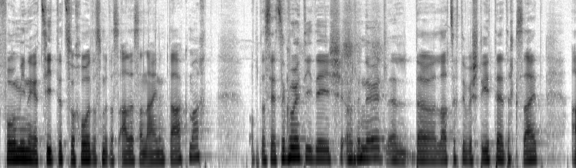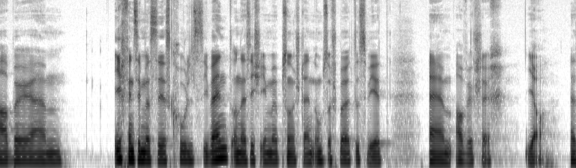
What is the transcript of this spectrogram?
vor meiner Zeit dazu gekommen, dass man das alles an einem Tag macht. Ob das jetzt eine gute Idee ist oder nicht, äh, da lässt sich darüber streiten, hätte ich gesagt. Aber ähm, ich finde es immer ein sehr cooles Event und es ist immer, besonders dann, umso später es wird, ähm, auch wirklich ja, ein,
